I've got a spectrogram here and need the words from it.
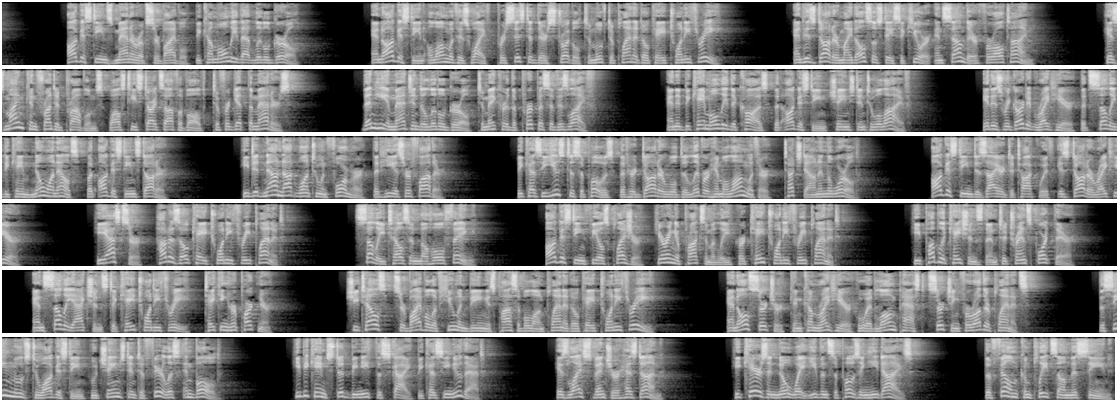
Augustine's manner of survival become only that little girl. And Augustine along with his wife persisted their struggle to move to planet OK-23. And his daughter might also stay secure and sound there for all time. His mind confronted problems whilst he starts off evolved to forget the matters. Then he imagined a little girl to make her the purpose of his life. And it became only the cause that Augustine changed into alive. It is regarded right here that Sully became no one else but Augustine's daughter. He did now not want to inform her that he is her father. Because he used to suppose that her daughter will deliver him along with her, touchdown in the world. Augustine desired to talk with his daughter right here. He asks her, how does OK-23 planet? Sully tells him the whole thing. Augustine feels pleasure, hearing approximately her K-23 planet. He publications them to transport there. And Sully actions to K-23, taking her partner. She tells survival of human being is possible on planet OK-23. And all searcher can come right here who had long passed searching for other planets. The scene moves to Augustine who changed into fearless and bold. He became stood beneath the sky because he knew that. His life's venture has done. He cares in no way even supposing he dies. The film completes on this scene.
